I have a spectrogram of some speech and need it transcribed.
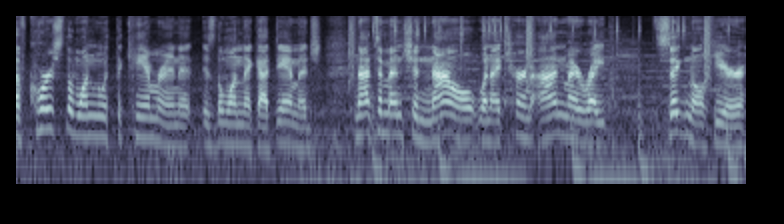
Of course, the one with the camera in it is the one that got damaged. Not to mention now, when I turn on my right signal here,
